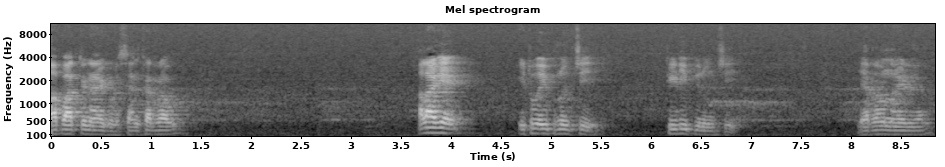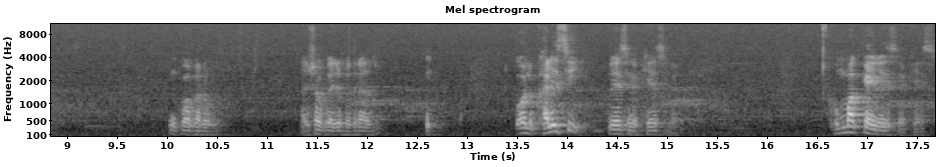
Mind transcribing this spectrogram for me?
ఆ పార్టీ నాయకుడు శంకర్రావు అలాగే ఇటువైపు నుంచి టీడీపీ నుంచి ఎర్రవ నాయుడు గారు ఇంకొకరు అశోక్ గజపతిరాజు వాళ్ళు కలిసి వేసిన కేసులు కుమ్మక్కై వేసిన కేసు.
